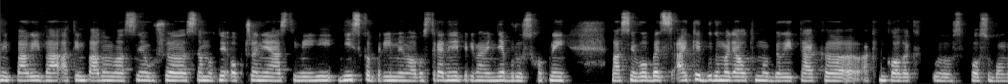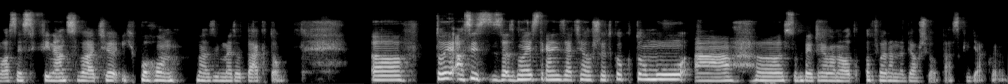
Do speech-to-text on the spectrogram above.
ceny paliva a tým pádom vlastne už samotní občania s tými nízkopríjmami alebo strednými príjmami nebudú schopní vlastne vôbec, aj keď budú mať automobily, tak akýmkoľvek spôsobom vlastne financovať ich pohon, nazvime to takto. Uh, to je asi z, z mojej strany zatiaľ všetko k tomu a uh, som pripravená otvárať na ďalšie otázky. Ďakujem.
